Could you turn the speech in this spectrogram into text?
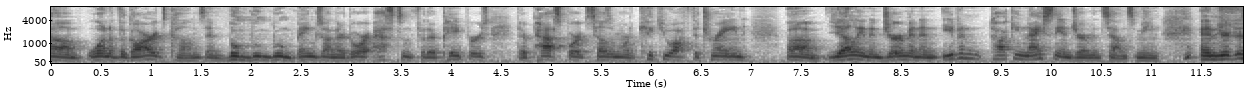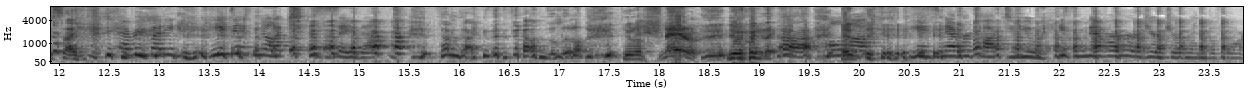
Um, one of the guards comes and boom, boom, boom, bangs on their door, asks them for their papers, their passports, tells them we're going to kick you off the train, um, yelling in German and even talking nicely in German sounds mean. And you're just like, Everybody, he did not just say that. sometimes it sounds a little, you know, schnell, you know, like, ah. Hold And- He's never talked to you. He's never heard your German before.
